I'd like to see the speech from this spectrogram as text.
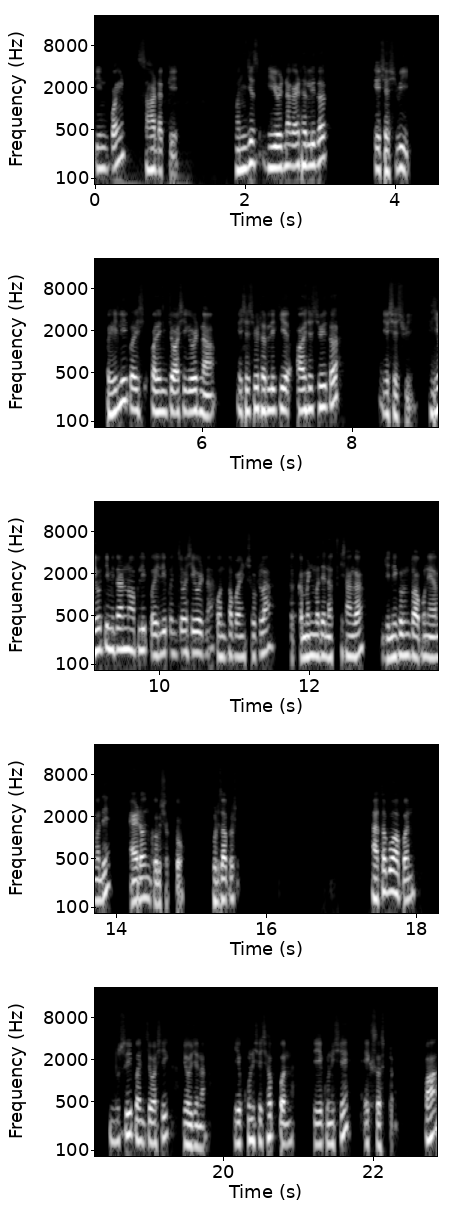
तीन पॉईंट सहा टक्के. म्हणजेच ही योजना काय ठरली तर? यशस्वी. पहिली पंचवार्षिक योजना यशस्वी ठरली की अयशस्वी तर यशस्वी. ही होती मित्रांनो आपली पहिली पंचवार्षिक योजना. कोणता पॉईंट सुटला? तर कमेंटमध्ये नक्की सांगा जेणेकरून तो आपण यामध्ये ॲड ऑन करू शकतो. पुढचा प्रश्न. आता पाहू आपण दुसरी पंचवार्षिक योजना एकोणीसशे छप्पन ते एकोणीसशे एकसष्ट. पहा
